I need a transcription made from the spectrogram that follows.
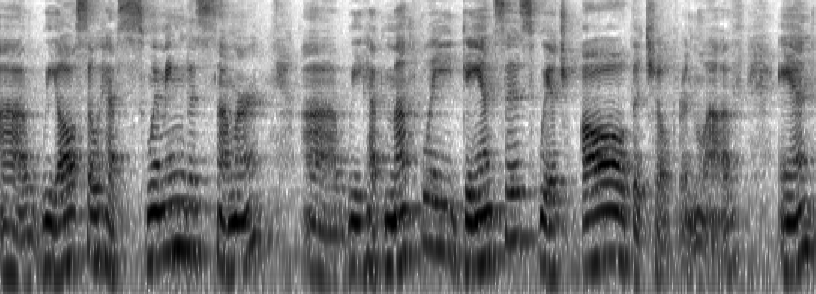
Uh, we also have swimming this summer. Uh, we have monthly dances, which all the children love and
